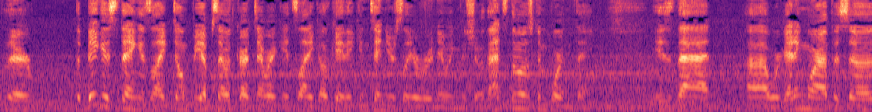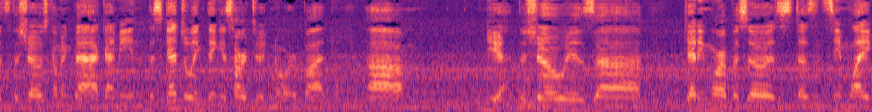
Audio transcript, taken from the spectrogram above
they're the biggest thing is like don't be upset with Cartoon Network. It's like okay, they continuously are renewing the show. That's the most important thing. Is that uh, we're getting more episodes. The show's coming back. I mean, the scheduling thing is hard to ignore, but um, yeah, the show is uh, getting more episodes. Doesn't seem like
